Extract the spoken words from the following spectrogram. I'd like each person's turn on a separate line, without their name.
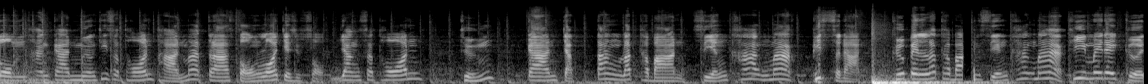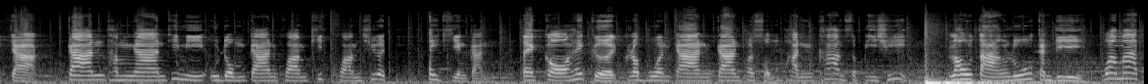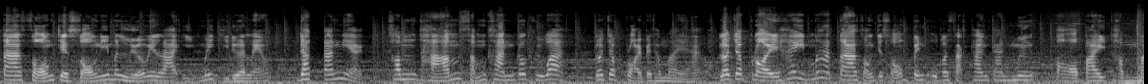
ลมทางการเมืองที่สะท้อนผ่านมาตรา 272 ยังสะท้อนถึงการจัดตั้งรัฐบาลเสียงข้างมากพิสดารคือเป็นรัฐบาลเสียงข้างมากที่ไม่ได้เกิดจากการทำงานที่มีอุดมการความคิดความเชื่อใกล้เคียงกัน แต่ก่อให้เกิดกระบวนการการผสมพันธุ์ข้ามสปีชีส์เราต่างรู้กันดีว่ามาตรา 272 นี้มันเหลือเวลาอีกไม่กี่เดือนแล้ว ดังนั้นเนี่ยคำถามสำคัญก็คือว่าเราจะปล่อยไปทำไมฮะ เราจะปล่อยให้มาตรา272 เป็นอุปสรรคทางการเมืองต่อไปทำไม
